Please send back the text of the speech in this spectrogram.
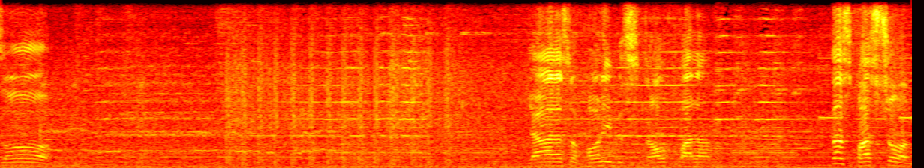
So. Ja, lass doch Pauli ein bisschen draufballern. Das passt schon.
